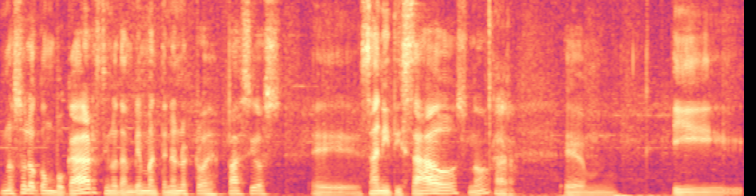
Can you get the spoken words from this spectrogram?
no solo convocar, sino también mantener nuestros espacios eh, sanitizados, ¿no? Claro. Eh, y,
